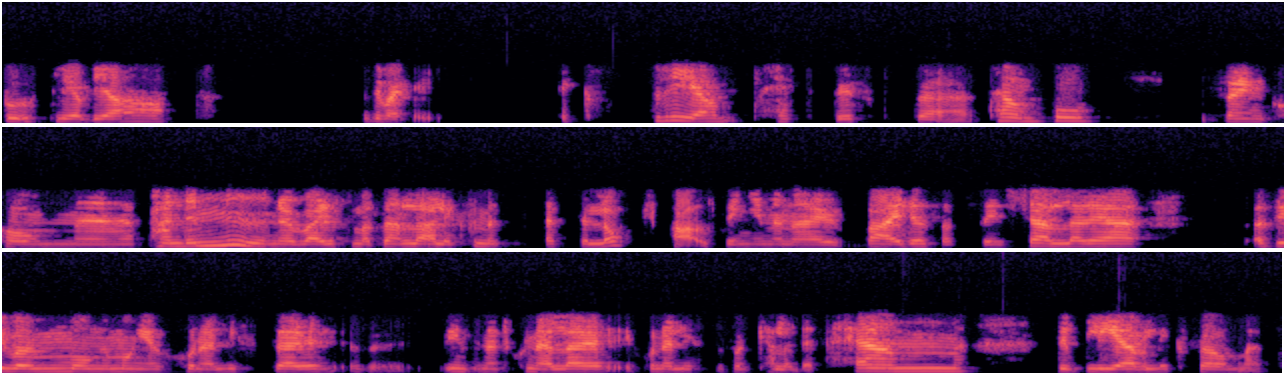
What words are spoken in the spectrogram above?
då upplevde jag att det var ett extremt hektiskt eh, tempo. Sen kom eh, pandemin och det var som att den la liksom ett, ett lock på allting. Jag menar, Biden satt i en källare. Alltså det var många, många journalister, internationella journalister som kallade ett hem det blev liksom, att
